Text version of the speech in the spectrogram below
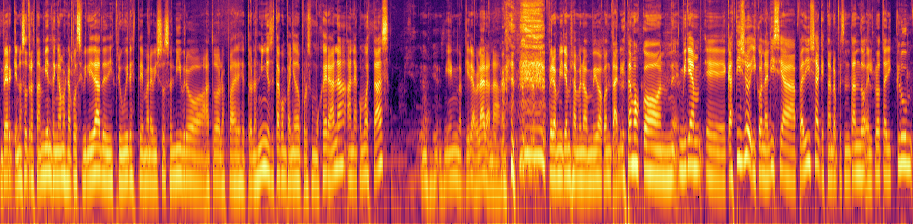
ver que nosotros también tengamos la posibilidad de distribuir este maravilloso libro a todos los padres de todos los niños. Está acompañado por su mujer Ana. Ana, ¿cómo estás? Bien, no quiere hablar a nada. Pero Miriam ya me, iba a contar. Estamos con Miriam eh, Castillo y con Alicia Padilla, que están representando el Rotary Club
